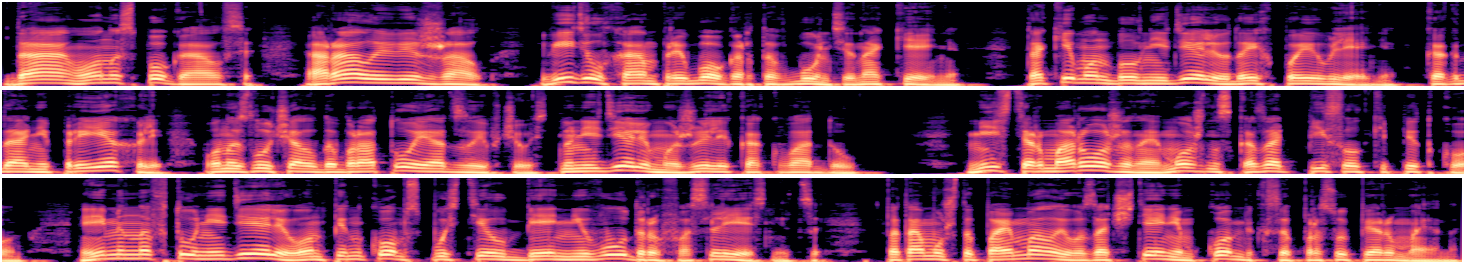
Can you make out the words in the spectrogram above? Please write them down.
Да, он испугался, орал и визжал. Видел Хампри Богарта в бунте на Кене. Таким он был неделю до их появления. Когда они приехали, он излучал доброту и отзывчивость, но неделю мы жили как в аду. Мистер Мороженое, можно сказать, писал кипятком. И именно в ту неделю он пинком спустил Бенни Вудрофа с лестницы, потому что поймал его за чтением комикса про Супермена.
